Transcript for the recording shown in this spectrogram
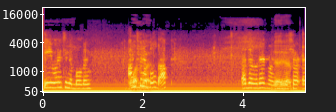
Yeah, he went in the building. I'm just gonna what? build up. Uh, the red one, Yeah, the yeah. short, the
